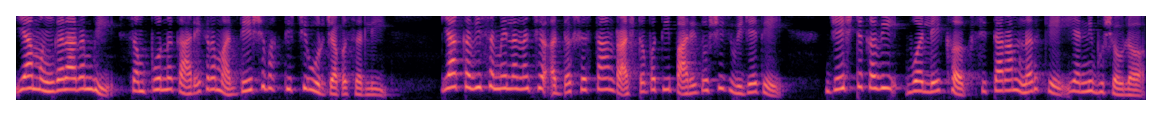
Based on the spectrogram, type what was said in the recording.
या मंगलारंभी संपूर्ण कार्यक्रमात देशभक्तीची ऊर्जा पसरली. या कवी संमेलनाचे अध्यक्षस्थान राष्ट्रपती पारितोषिक विजेते ज्येष्ठ कवी व लेखक सीताराम नरके यांनी भूषवलं.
